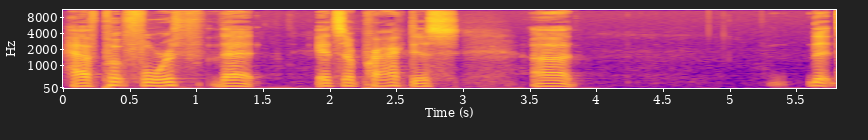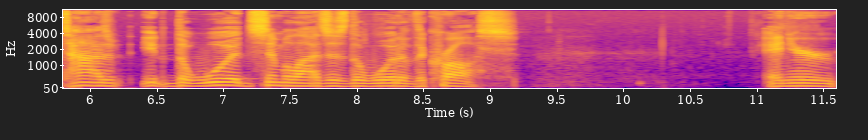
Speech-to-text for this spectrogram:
have put forth that it's a practice uh, that ties the wood symbolizes the wood of the cross, and you're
